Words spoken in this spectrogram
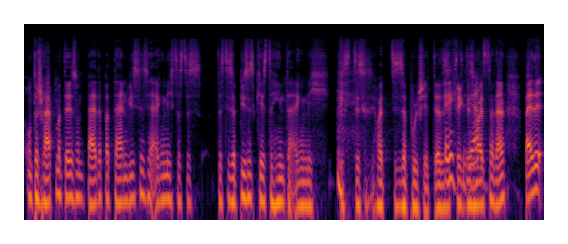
unterschreibt man das und beide Parteien wissen sie eigentlich, dass das dass dieser Business Case dahinter eigentlich, das, das, halt, das ist ein Bullshit. Ja, das Echt, kriegt das ja. heute nicht ein. Beide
